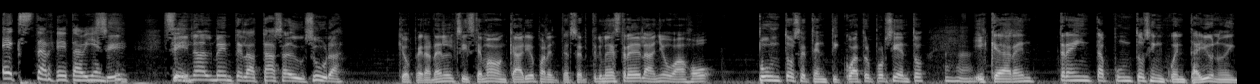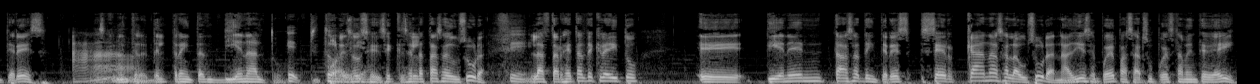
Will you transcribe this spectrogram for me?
ex tarjeta bien. ¿Sí? Finalmente la tasa de usura que operará en el sistema bancario para el tercer trimestre del año bajó 0.74% y quedará en 30.51 de interés. Ah. Es que el interés del 30 es bien alto. Eh, Por eso se dice que es la tasa de usura. Las tarjetas de crédito eh, tienen tasas de interés cercanas a la usura. Nadie se puede pasar supuestamente de ahí,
